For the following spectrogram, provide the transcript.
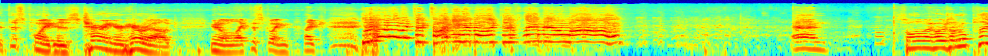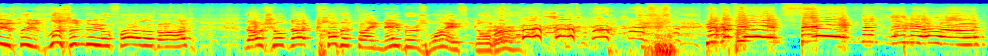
at this point, is tearing her hair out, you know, like this, going, like, "You don't know what you're talking about. Just leave me alone." And so my father said, Oh, please, please, listen to your father, God. Thou shalt not covet thy neighbor's wife, daughter. You're completely insane! Just leave me alone!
